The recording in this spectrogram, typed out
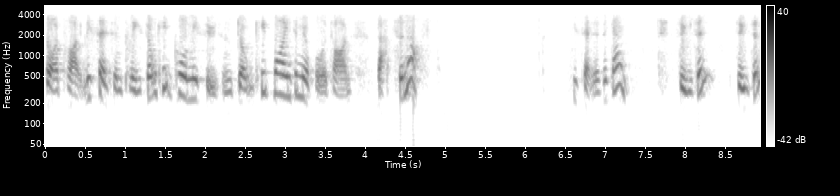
So I politely said to him, please don't keep calling me Susan. Don't keep winding me up all the time. That's enough. He said it again. Susan, Susan.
